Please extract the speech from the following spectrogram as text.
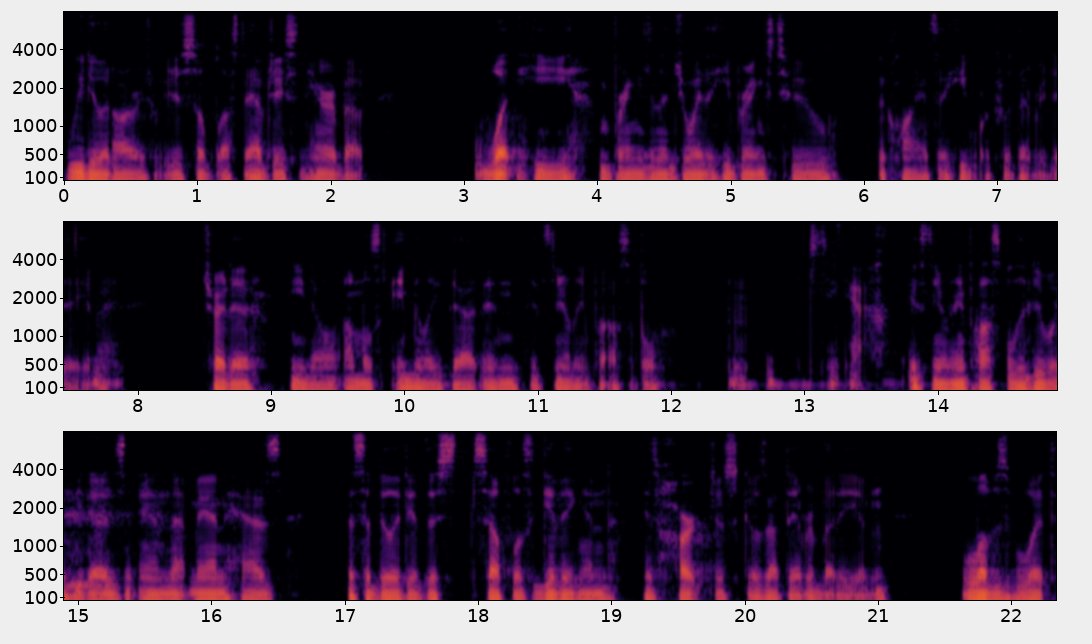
we do in ours. We're just so blessed to have jason here about what he brings and the joy that he brings to the clients that he works with every day and Right. try to you know almost emulate that and it's nearly impossible Mm, Yeah. it's nearly impossible to do what he does and that man has this ability of this selfless giving and his heart just goes out to everybody and loves what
